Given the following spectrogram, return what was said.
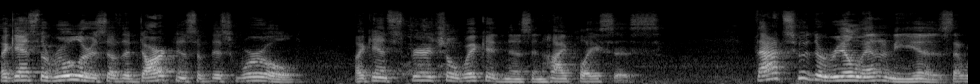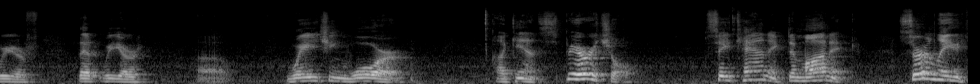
against the rulers of the darkness of this world against spiritual wickedness in high places that's who the real enemy is that we are that we are uh, waging war against spiritual, satanic, demonic. Certainly,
